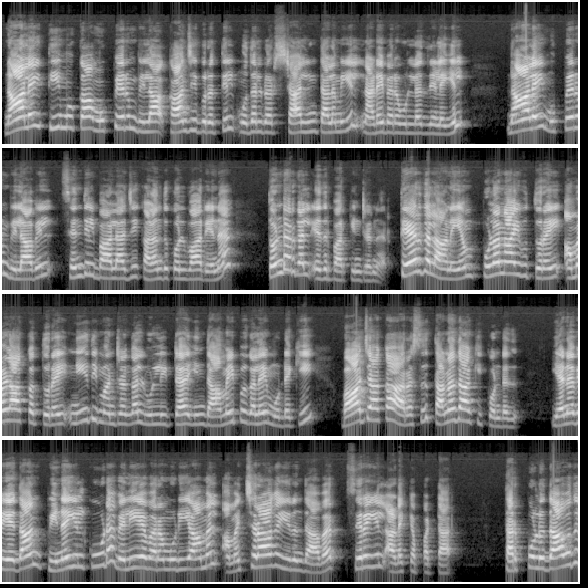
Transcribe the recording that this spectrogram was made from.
நாளை திமுக முப்பெரும் விழா காஞ்சிபுரத்தில் முதல்வர் ஸ்டாலின் தலைமையில் நடைபெற உள்ள நிலையில் நாளை முப்பெரும் விழாவில் செந்தில் பாலாஜி கலந்து கொள்வார் என தொண்டர்கள் எதிர்பார்க்கின்றனர். தேர்தல் ஆணையம் புலனாய்வுத்துறை அமலாக்கத்துறை நீதிமன்றங்கள் உள்ளிட்ட இந்த அமைப்புகளை முடக்கி பாஜக அரசு தனதாக்கி கொண்டது. எனவேதான் பிணையில் கூட வெளியே வர முடியாமல் அமைச்சராக இருந்த அவர் சிறையில் அடைக்கப்பட்டார். தற்பொழுதாவது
